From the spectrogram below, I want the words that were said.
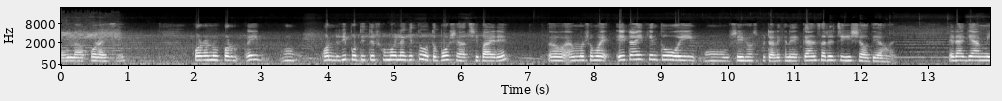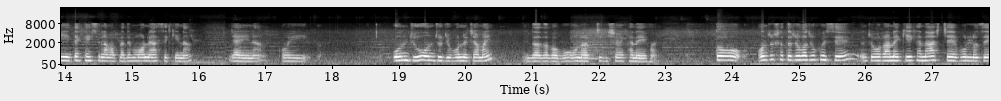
ওগুলা করাইছে। করানোর পর এই রিপোর্ট দিতে সময় লাগে তো তো বসে আছি বাইরে। তো এমন সময় এটাই কিন্তু ওই সেই হসপিটাল এখানে ক্যান্সারের চিকিৎসাও দেওয়া হয়। এর আগে আমি দেখাইছিলাম আপনাদের মনে আছে কি না জানি না। ওই অঞ্জু অঞ্জু জীবনের জামাই, দাদাবাবু, ওনার চিকিৎসা এখানেই হয়। তো অঞ্জুর সাথে যোগাযোগ হয়েছে যে ওরা নাকি এখানে আসছে, বলল যে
